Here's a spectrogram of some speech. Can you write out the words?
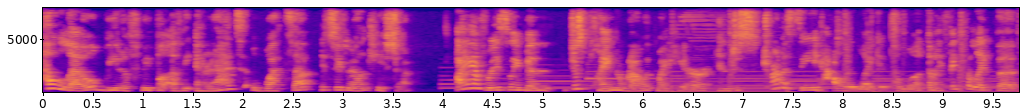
Hello, beautiful people of the internet. What's up? It's your girl, Keisha. Have recently been just playing around with my hair and just trying to see how I like it to look and I think I like the,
